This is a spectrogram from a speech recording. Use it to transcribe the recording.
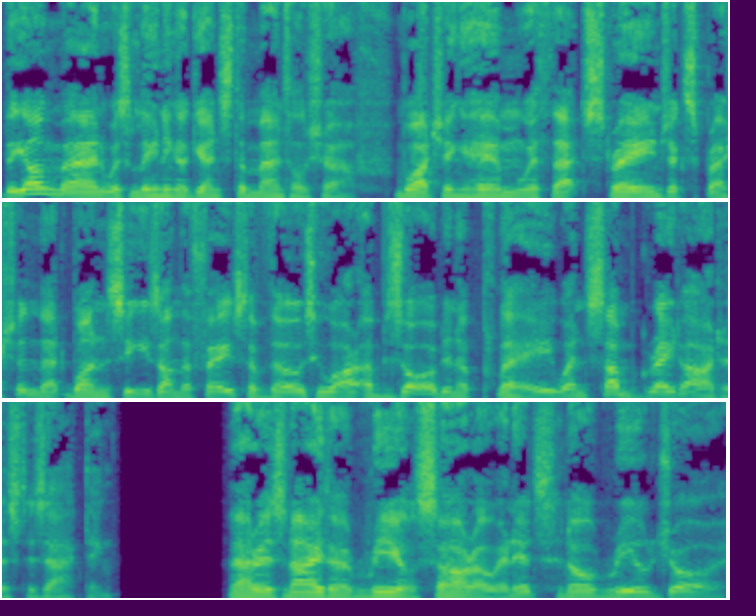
The young man was leaning against the mantel-shelf, watching him with that strange expression that one sees on the face of those who are absorbed in a play when some great artist is acting. There is neither real sorrow in it nor real joy.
